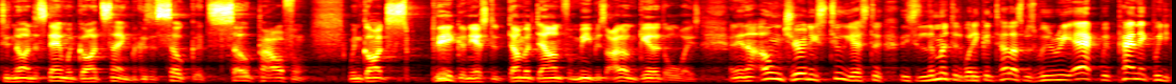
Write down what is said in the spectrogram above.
to not understand what God's saying because it's so it's so powerful when God big and he has to dumb it down for me because I don't get it always. And in our own journeys too, he has to, he's limited what he can tell us because we react, we panic, we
